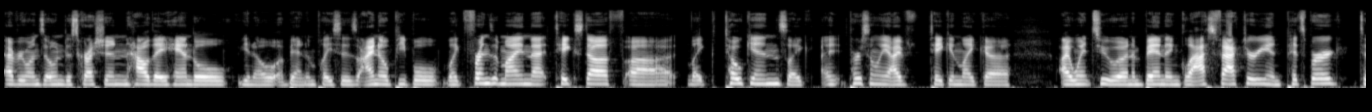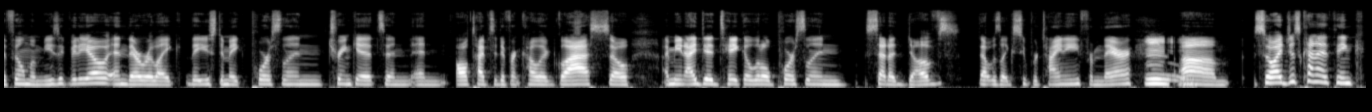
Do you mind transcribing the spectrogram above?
everyone's own discretion how they handle, you know, abandoned places. I know people like friends of mine that take stuff, uh, like tokens. Like I, personally, I've taken like uh I went to an abandoned glass factory in Pittsburgh to film a music video, and there were like they used to make porcelain trinkets and and all types of different colored glass. So I mean, I did take a little porcelain set of doves that was like super tiny from there. Um, so I just kind of think,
